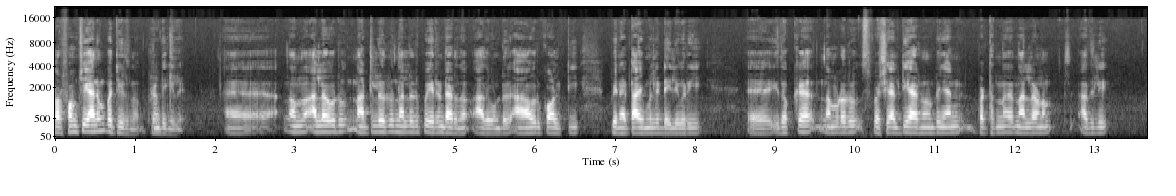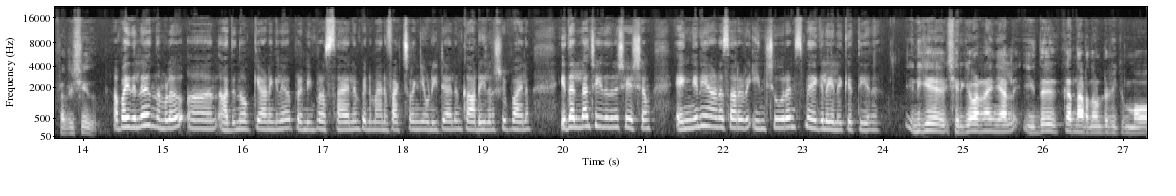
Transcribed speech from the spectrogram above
പെർഫോം ചെയ്യാനും പറ്റിയിരുന്നു പ്രിന്റിങ്ങിൽ നല്ല ഒരു നാട്ടിലൊരു നല്ലൊരു പേരുണ്ടായിരുന്നു. അതുകൊണ്ട് ആ ഒരു ക്വാളിറ്റി പിന്നെ ടൈമിൽ ഡെലിവറി ഇതൊക്കെ നമ്മുടെ ഒരു സ്പെഷ്യാലിറ്റി ആയിരുന്നുകൊണ്ട് ഞാൻ പെട്ടെന്ന് നല്ലോണം അതിൽ ഫ്ലറിഷ് ചെയ്തു. അപ്പോൾ ഇതിൽ നമ്മൾ ആദ്യം നോക്കുകയാണെങ്കിൽ പ്രിന്റിംഗ് പ്രസ് ആയാലും പിന്നെ മാനുഫാക്ചറിങ് യൂണിറ്റ് ആയാലും കാർ ഡീലർഷിപ്പ് ആയാലും ഇതെല്ലാം ചെയ്തതിന് ശേഷം എങ്ങനെയാണ് സാർ ഒരു ഇൻഷുറൻസ് മേഖലയിലേക്ക് എത്തിയത്? എനിക്ക് ശരിക്കും പറഞ്ഞു കഴിഞ്ഞാൽ ഇതൊക്കെ നടന്നുകൊണ്ടിരിക്കുമ്പോൾ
